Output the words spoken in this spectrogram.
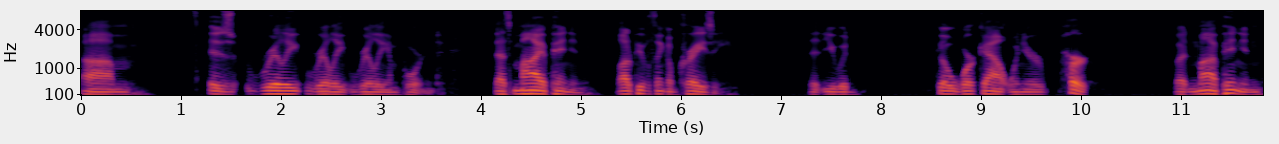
um, is really, really, really important. That's my opinion. A lot of people think I'm crazy that you would go work out when you're hurt. But in my opinion,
